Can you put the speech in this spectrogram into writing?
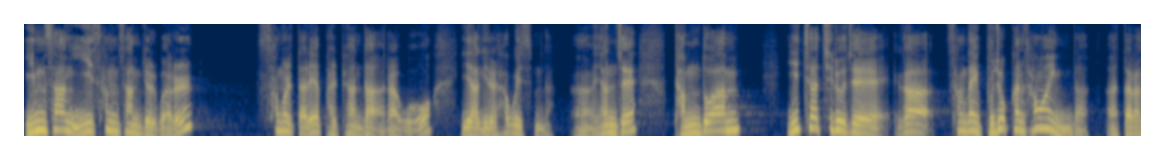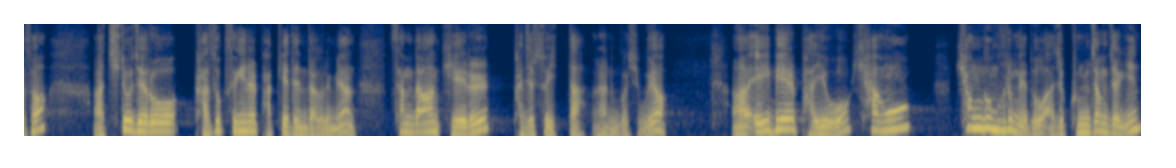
임상 2, 3, 3 결과를 3월 달에 발표한다라고 이야기를 하고 있습니다. 어, 현재 담도암 2차 치료제가 상당히 부족한 상황입니다. 아, 따라서 아, 치료제로 가속 승인을 받게 된다 그러면 상당한 기회를 가질 수 있다라는 것이고요. 아, ABL 바이오 향후 현금 흐름에도 아주 긍정적인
